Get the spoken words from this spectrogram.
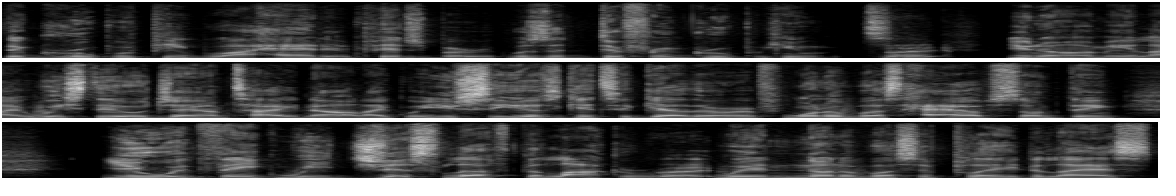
the group of people I had in Pittsburgh was a different group of humans. Right. You know what I mean? Like we still jam tight now. Like when you see us get together, or if one of us have something, you would think we just left the locker room Right. when none of us have played the last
